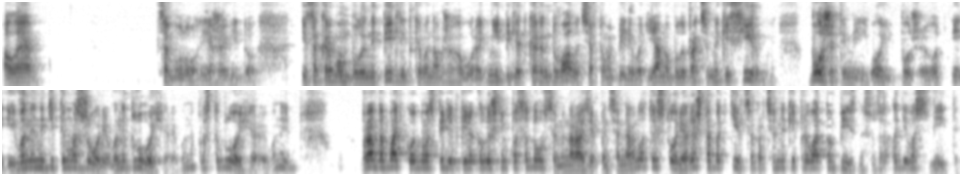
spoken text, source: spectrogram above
але це було, є же відео. І за кермом були не підлітки, вона вже говорить. Ні, підлітки орендували ці автомобілі. Водіями були працівники фірми. Боже ти мій, ой Боже, от і, і вони не діти мажорів, вони блогери, вони просто блогери. Вони правда, батько одного з підлітків є колишнім посадовцем, і наразі пенсіонером. Але це історія. Решта батьків це працівники приватного бізнесу, закладів освіти,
